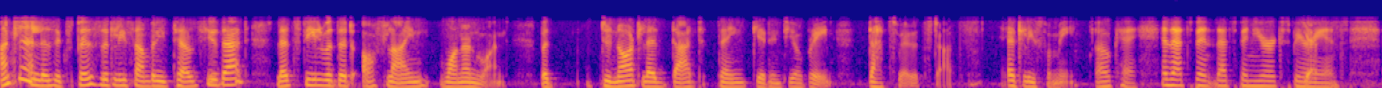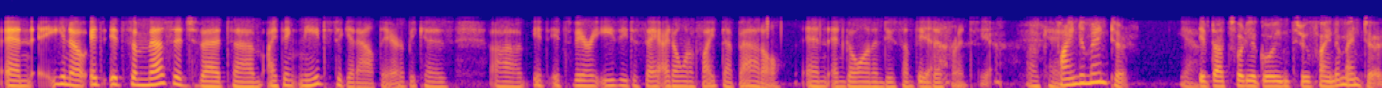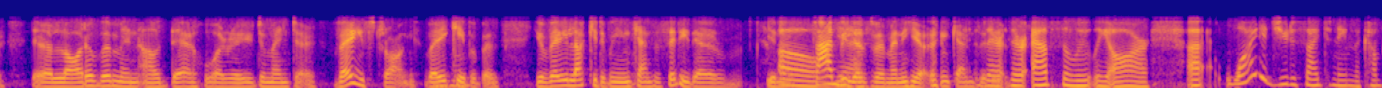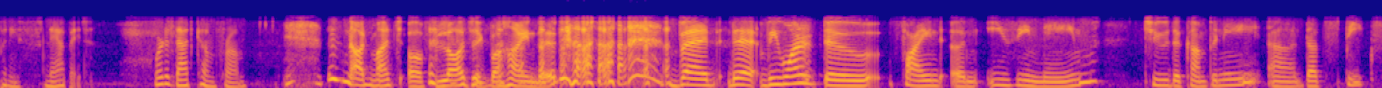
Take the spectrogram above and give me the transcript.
Until and unless explicitly somebody tells you that, let's deal with it offline, one-on-one. But do not let that thing get into your brain. That's where it starts, at least for me. Okay, and that's been that's been your experience, and you know it's it's a message that um, I think needs to get out there because uh, it, it's very easy to say I don't want to fight that battle and and go on and do something yeah. different. Yeah. Okay. Find a mentor. Yeah. If that's what you're going through, find a mentor. There are a lot of women out there who are ready to mentor. Very strong, very Mm-hmm. capable. You're very lucky to be in Kansas City. There are, you know, Oh, fabulous yes. women here in Kansas City. there there absolutely are. Uh, why did you decide to name the company Snap It? Where did that come from? There's not much of logic behind it, but the, we wanted to find an easy name to the company uh, that speaks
